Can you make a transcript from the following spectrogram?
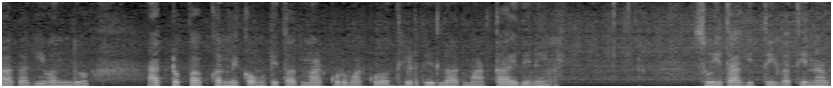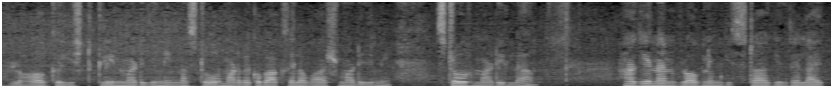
ಹಾಗಾಗಿ ಒಂದು ಆ್ಯಕ್ಟು ಪಾಪ್ಕಾರ್ನ್ ಮಿಕ್ಕೊಂಬಿಟ್ಟಿತ್ತು. ಅದು ಮಾಡಿಕೊಡು ಮಾಡಿಕೊಡು ಅಂತ ಹಿಡ್ದಿದ್ಲು. ಅದು ಮಾಡ್ತಾ ಇದ್ದೀನಿ. ಸೊ ಇದಾಗಿತ್ತು ಇವತ್ತಿನ ವ್ಲಾಗ್ ಇಷ್ಟು ಕ್ಲೀನ್ ಮಾಡಿದ್ದೀನಿ. ಇನ್ನೂ ಸ್ಟೋರ್ ಮಾಡಬೇಕು. ಬಾಕ್ಸ್ ಎಲ್ಲ ವಾಶ್ ಮಾಡಿದ್ದೀನಿ. ಸ್ಟೋರ್ ಮಾಡಿಲ್ಲ. ಹಾಗೆ ನನ್ನ ವ್ಲಾಗ್ ನಿಮ್ಗೆ ಇಷ್ಟ ಆಗಿದರೆ ಲೈಕ್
